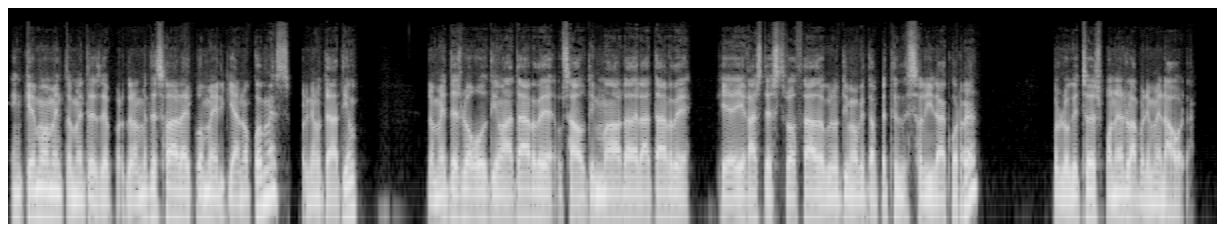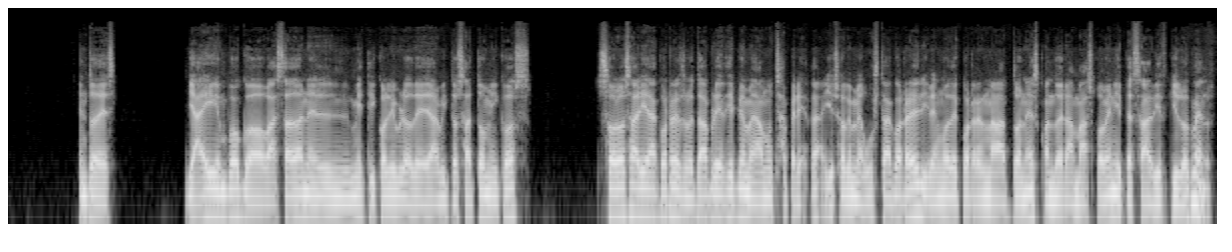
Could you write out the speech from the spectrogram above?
en qué momento metes deporte. Lo metes a la hora de comer y ya no comes porque no te da tiempo. Lo metes luego última tarde, o sea, última hora de la tarde que llegas destrozado, que lo último que te apetece es salir a correr, pues lo que he hecho es ponerlo a primera hora. Entonces, ya ahí un poco basado en el mítico libro de hábitos atómicos, solo salir a correr, sobre todo al principio, me da mucha pereza. Y eso que me gusta correr y vengo de correr maratones cuando era más joven y pesaba 10 kilos menos.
